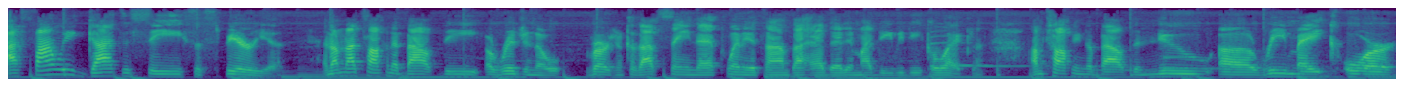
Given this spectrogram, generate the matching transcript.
I finally got to see Suspiria. And I'm not talking about the original version because I've seen that plenty of times. I have that in my DVD collection. I'm talking about the new uh, remake or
